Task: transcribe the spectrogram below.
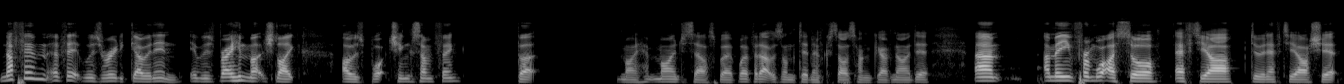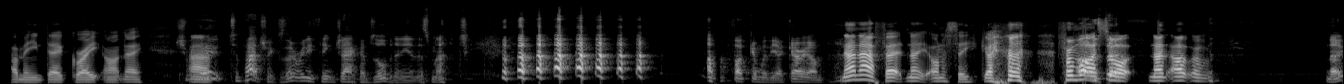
Nothing of it was really going in. It was very much like I was watching something, but my mind is elsewhere. Whether that was on dinner because I was hungry, I have no idea. Um, I mean, from what I saw, FTR doing FTR shit. I mean, they're great, aren't they? Should we Uh, go to Patrick? Because I don't really think Jack absorbed any of this match. I'm fucking with you. Carry on. No, no, fair, no. Honestly, go. from what Oh, I so- saw, no, oh, oh, No,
